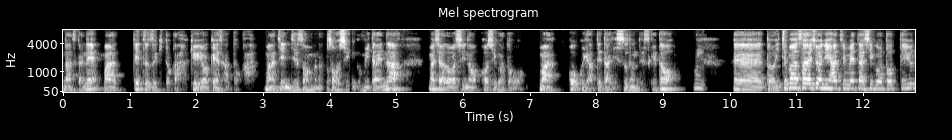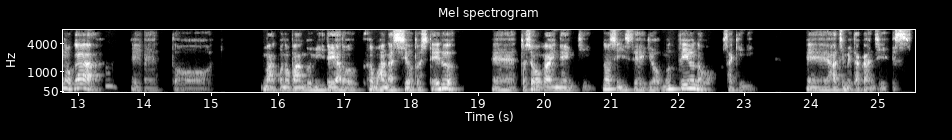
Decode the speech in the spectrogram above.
なんですかね、まあ手続きとか、給与計算とか、まあ人事総務のソーシングみたいな、まあ社労士のお仕事を、まあ多くやってたりするんですけど、はい。えっと、一番最初に始めた仕事っていうのがうん、えっと、まあ、この番組でやろう、お話ししようとしている、えっと、障害年金の申請業務っていうのを先に、えー始めた感じです。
